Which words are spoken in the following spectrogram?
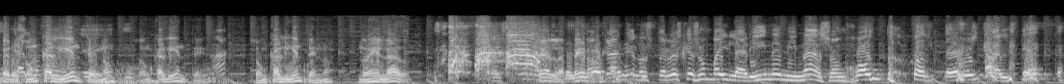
pero son calientes, ¿no? Son calientes. ¿Ah? Son calientes, ¿no? No es helado. No crean que los perros que son bailarines ni nada, son juntos, perros calientes.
